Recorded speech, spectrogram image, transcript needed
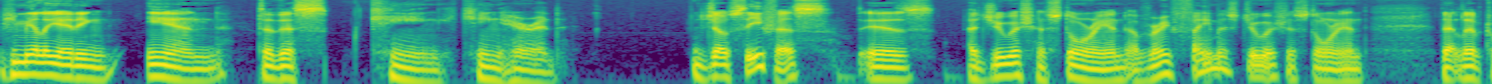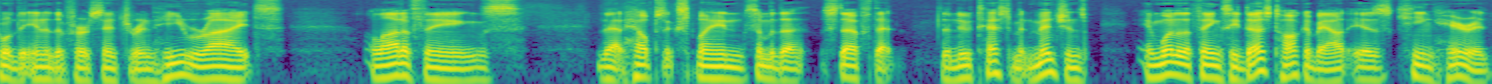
humiliating end to this king, King Herod. Josephus is a Jewish historian, a very famous Jewish historian that lived toward the end of the first century, and he writes a lot of things that helps explain some of the stuff that the New Testament mentions. And one of the things he does talk about is King Herod,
